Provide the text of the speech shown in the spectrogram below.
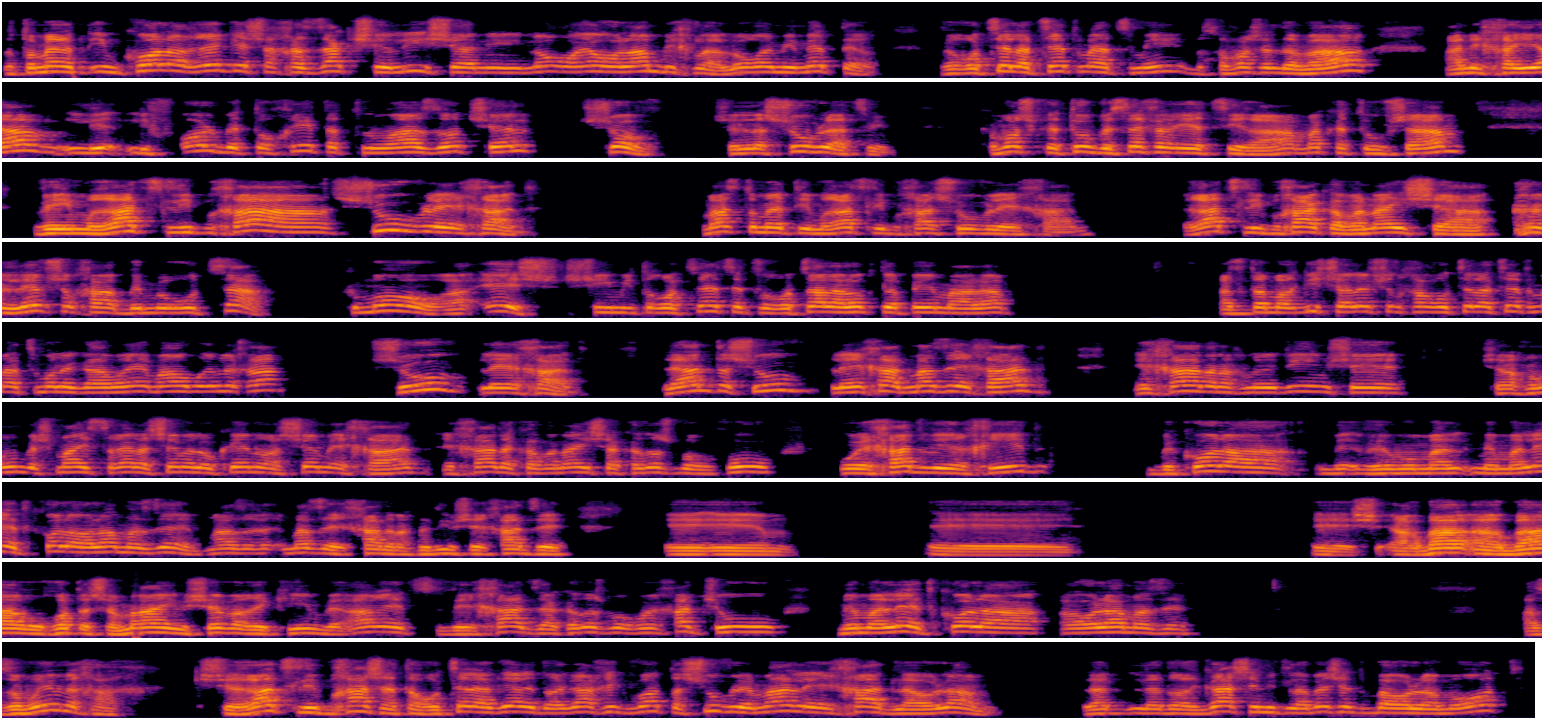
זאת אומרת, עם כל הרגש החזק שלי, שאני לא רואה עולם בכלל, לא רואה ממטר, ורוצה לצאת מעצמי, בסופו של דבר, אני חייב לפעול בתוכי את התנועה הזאת של שוב, של לשוב לעצמי. כמו שכתוב בספר יצירה, מה כתוב שם? ואם רץ לבך שוב לאחד. מה זאת אומרת אם רץ לבך שוב לאחד? רץ לבך, הכוונה היא שהלב שלך במרוצה, כמו האש שהיא מתרוצצת ורוצה לעלות כלפי מעלה, אז אתה מרגיש שהלב שלך רוצה לצאת מעצמו לגמרי, מה אומרים לך? שוב לאחד. לאן תשוב? לאחד. מה זה אחד? אחד, אנחנו יודעים ש... כשאנחנו אומרים בשמע ישראל, השם אלוקינו, השם אחד, אחד הכוונה היא שהקדוש ברוך הוא הוא אחד ויחיד, בכל ה... וממלא את כל העולם הזה. מה זה, מה זה אחד? אנחנו יודעים שאחד זה אה, אה, אה, ארבע, ארבע רוחות השמיים, שבע ריקים וארץ, ואחד זה הקדוש ברוך הוא אחד שהוא ממלא את כל העולם הזה. אז אומרים לך, כשרץ ליבך שאתה רוצה להגיע לדרגה הכי גבוהה, תשוב למעלה לאחד, לעולם, לדרגה שמתלבשת בעולמות,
